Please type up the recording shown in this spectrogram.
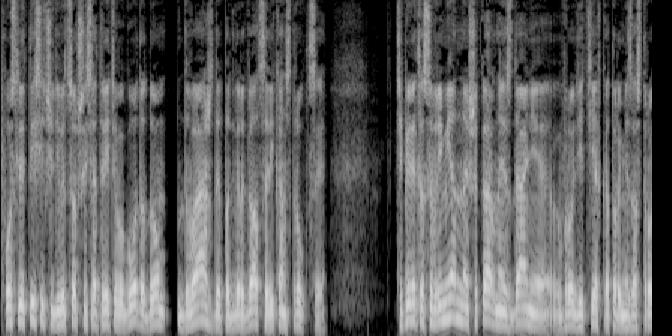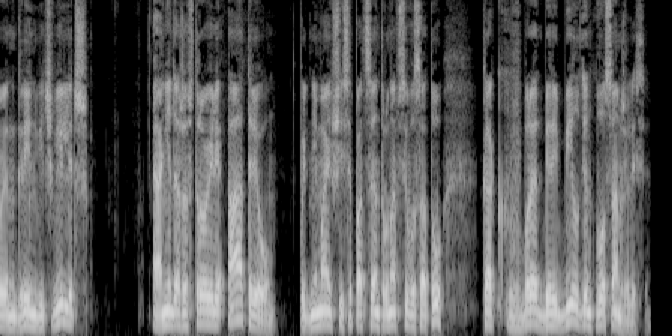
После 1963 года дом дважды подвергался реконструкции. Теперь это современное шикарное здание, вроде тех, которыми застроен Гринвич-Виллидж. Они даже встроили атриум, поднимающийся по центру на всю высоту, как в Брэдбери-билдинг в Лос-Анджелесе.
